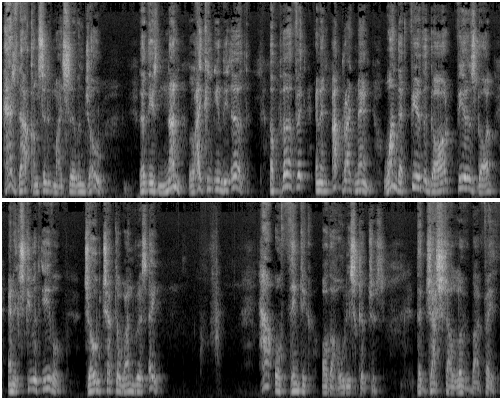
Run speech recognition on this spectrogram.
Hast thou considered my servant Job? that there is none like him in the earth, a perfect and an upright man, one that feareth God, fears God, and escheweth evil. Job chapter 1, verse 8. How authentic are the Holy Scriptures? The just shall live by faith.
